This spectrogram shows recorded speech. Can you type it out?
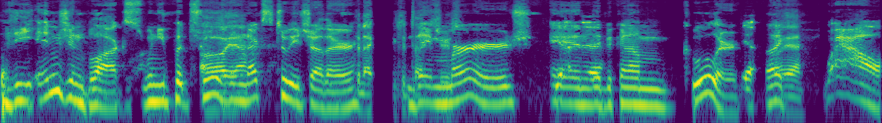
The engine blocks, when you put two Oh, of them yeah. next to each other, Connected they textures. merge Yeah, and yeah. they become cooler. Yeah. Like, oh, yeah. wow.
